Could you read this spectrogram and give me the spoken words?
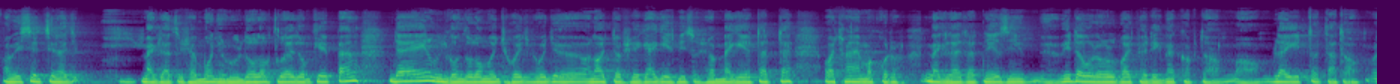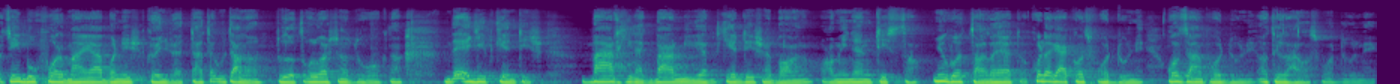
ami szintén egy meglehetősen bonyolult dolog tulajdonképpen, de én úgy gondolom, hogy, hogy, hogy a nagy többség egész biztosan megértette, vagy ha nem, akkor meg lehetett nézni videóról, vagy pedig megkapta a leírt, tehát az e-book formájában is könyvet, tehát utána tudott olvasni a dolgoknak, de egyébként is bárkinek bármilyen kérdése van, ami nem tiszta, nyugodtan lehet a kollégákhoz fordulni, hozzám fordulni, Attilához fordulni.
